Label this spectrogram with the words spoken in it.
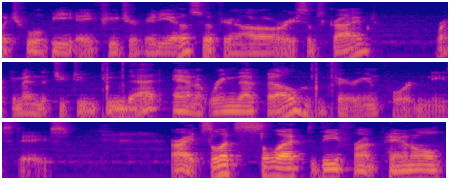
which will be a future video. So if you're not already subscribed, recommend that you do do that and ring that bell. Very important these days. All right, so let's select the front panel.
